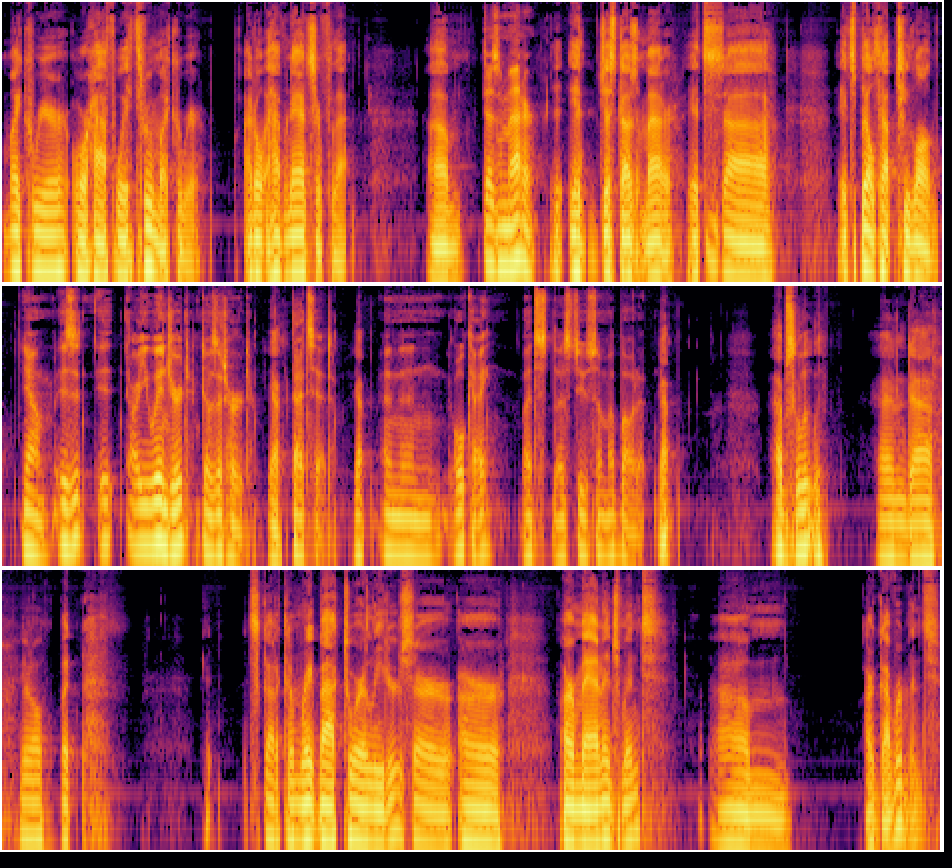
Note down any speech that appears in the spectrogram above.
my career or halfway through my career I don't have an answer for that Doesn't matter. it, it just doesn't matter it's uh it's built up too long Yeah. Is it, it are you injured? Does it hurt? Yeah. That's it. Yep. And then okay, let's let's do something about it. Yep, absolutely. And uh, you know, but it's got to come right back to our leaders, our our our management, um, our government.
